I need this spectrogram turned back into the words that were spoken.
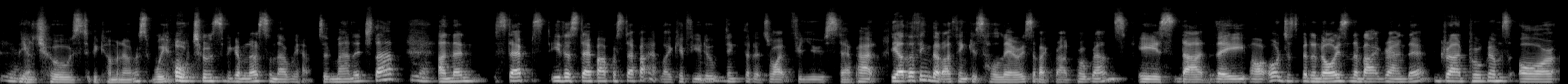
Yeah. you chose to become a nurse we all chose to become a nurse and now we have to manage that. Yeah. and then steps either step up or step out. Like if you don't mm. think that it's right for you step out. The other thing that i think is hilarious about grad programs is that they are oh just a bit of noise in the background there. Grad programs are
